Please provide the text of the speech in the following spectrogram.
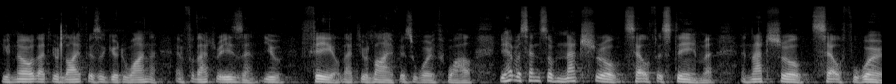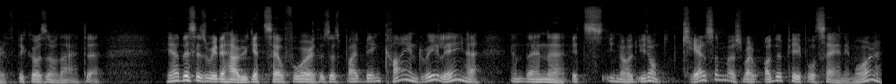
You know that your life is a good one, and for that reason, you feel that your life is worthwhile. You have a sense of natural self esteem, a natural self worth because of that. Yeah, this is really how you get self worth, it's just by being kind, really. And then uh, it's, you know, you don't care so much about what other people say anymore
